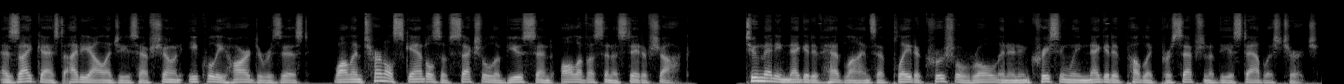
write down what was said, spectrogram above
as zeitgeist ideologies have shown equally hard to resist, while internal scandals of sexual abuse send all of us in a state of shock. Too many negative headlines have played a crucial role in an increasingly negative public perception of the established church.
